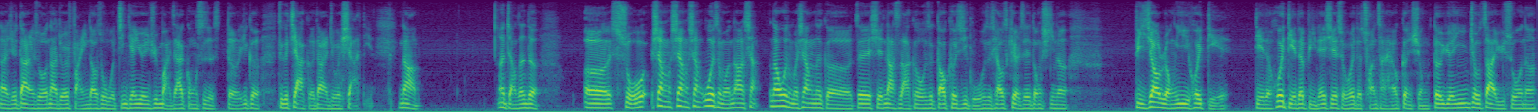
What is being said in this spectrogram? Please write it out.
那也就当然说，那就会反映到说我今天愿意去买这家公司的的一个这个价格，当然就会下跌。那那讲真的，呃，所像像像为什么那像那为什么像那个这些纳斯达克或是高科技股或者 healthcare 这些东西呢，比较容易会跌？跌的会跌的比那些所谓的传产还要更凶的原因就在于说呢，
